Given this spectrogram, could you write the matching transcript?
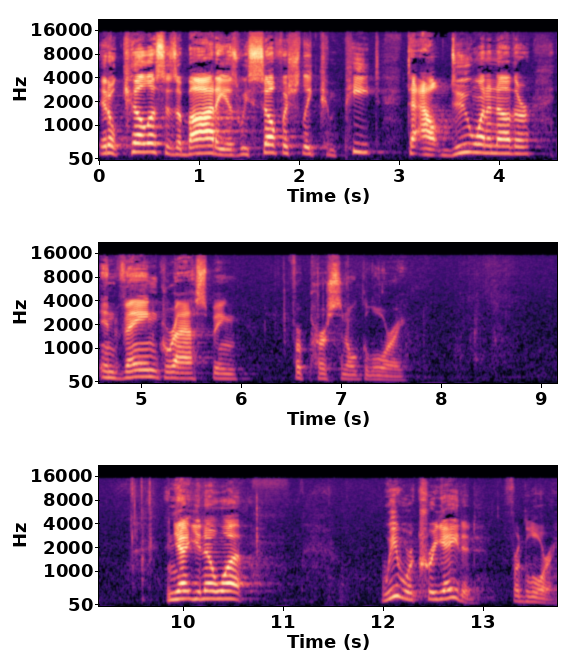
It'll kill us as a body as we selfishly compete to outdo one another in vain grasping for personal glory. And yet, you know what? We were created for glory.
